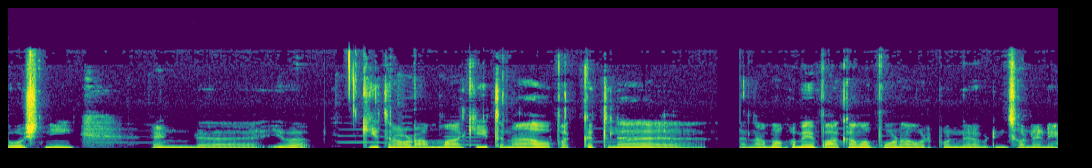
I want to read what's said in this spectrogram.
ரோஷினி அண்ட் இவ கீர்த்தனாவோட அம்மா கீர்த்தனா அவள் பக்கத்தில் நான் முகமே பார்க்காம போன ஒரு பொண்ணு அப்படின்னு சொன்னேனே.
